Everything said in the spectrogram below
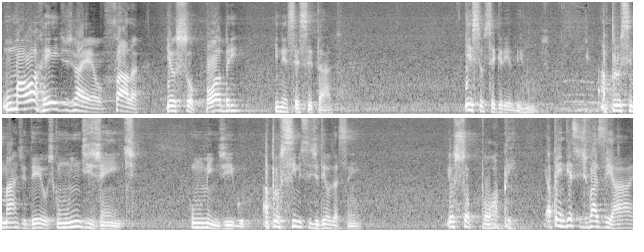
o maior rei de Israel, fala: eu sou pobre e necessitado. Esse é o segredo, irmãos. Aproximar de Deus como um indigente, como um mendigo. Aproxime-se de Deus assim. Eu sou pobre aprender a se esvaziar.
